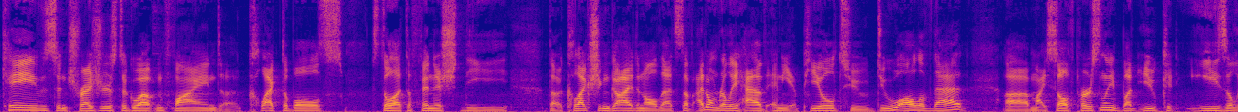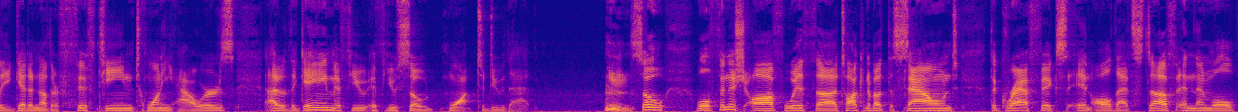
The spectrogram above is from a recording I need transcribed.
caves and treasures to go out and find, uh, collectibles. Still have to finish the the collection guide and all that stuff. I don't really have any appeal to do all of that uh, myself personally, but you could easily get another 15, 20 hours out of the game if you if you so want to do that. so we'll finish off with uh, talking about the sound, the graphics, and all that stuff, and then we'll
